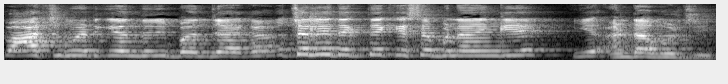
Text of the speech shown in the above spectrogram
पाँच मिनट के अंदर ही बन जाएगा। तो चलिए देखते हैं कैसे बनाएँगे ये अंडा भुर्जी।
